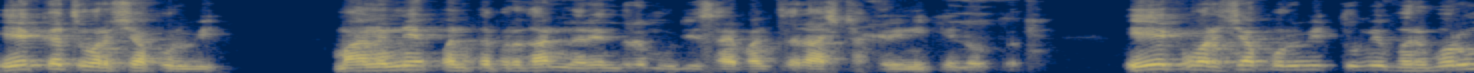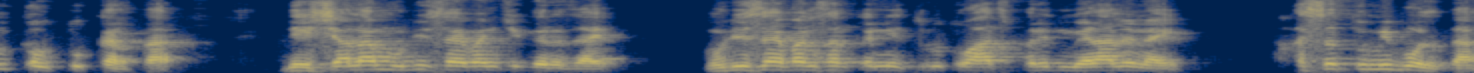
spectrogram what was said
एकच वर्षापूर्वी माननीय पंतप्रधान नरेंद्र मोदी साहेबांचं राज ठाकरेंनी केलं होतं. एक वर्षापूर्वी तुम्ही भरभरून कौतुक करता. देशाला मोदी साहेबांची गरज आहे. मोदी साहेबांसारखं नेतृत्व आजपर्यंत मिळालं नाही असं तुम्ही बोलता.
